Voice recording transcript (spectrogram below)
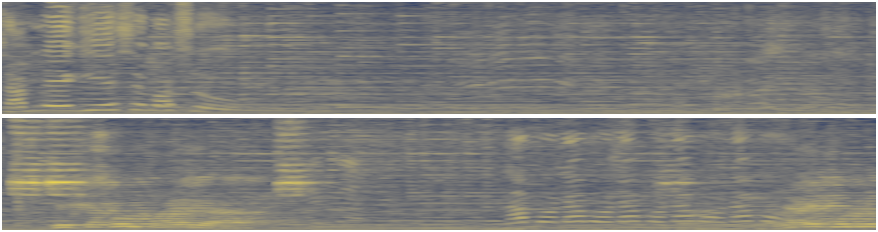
সামনে এগিয়ে এসে বসো। যে সকল ভাইরা নামো নামো নামো নামো নামো। এখানে পড়ে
